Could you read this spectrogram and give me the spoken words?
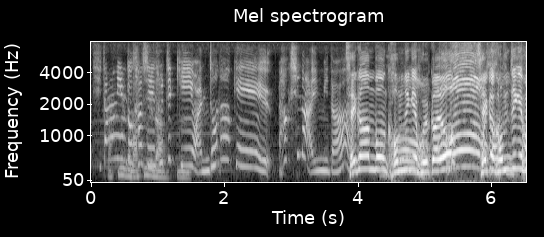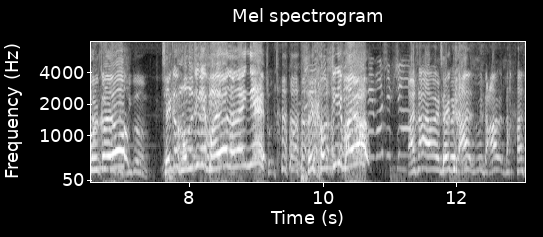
시장님도 맞습니다, 사실 맞습니다. 솔직히 완전하게 확신은 아닙니다 제가 한번 검증해 어. 볼까요? 어! 제가 검증해 지금 볼까요? 지금 제가 검증해 봐요 나나양님. 제가 검증해 봐요. 해보십시오 아 잠깐만 제가- 왜나왜나나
